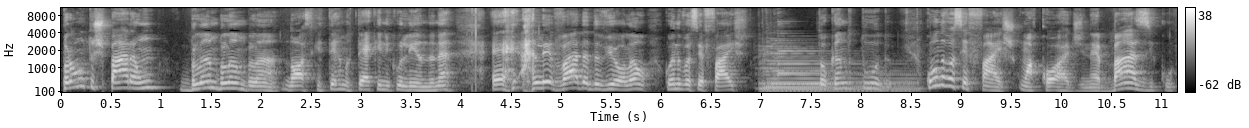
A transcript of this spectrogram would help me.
prontos para um blam blam blam. Nossa, que termo técnico lindo, né? É a levada do violão quando você faz tocando tudo. Quando você faz um acorde né, básico,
